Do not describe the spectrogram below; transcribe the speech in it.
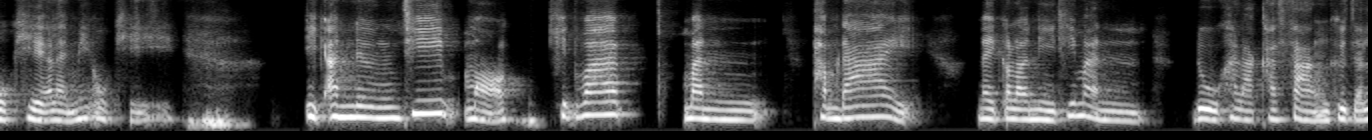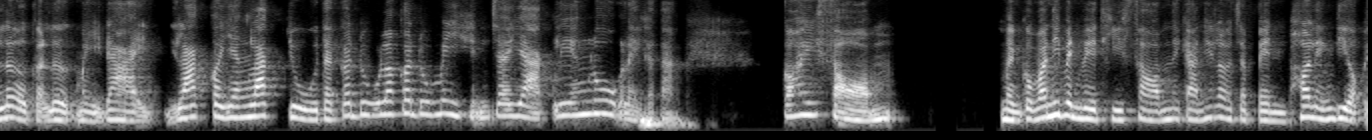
โอเคอะไรไม่โอเค อีกอันหนึ่งที่หมอคิดว่ามันทำได้ในกรณีที่มันดูคลาคสังคือจะเลิกก็เลิกไม่ได้ รักก็ยังรักอยู่ แต่ก็ดูแล้วก็ดูไม่เห็นจะอยากเลี้ยงลูกอะไรก็ตามก็ให้ซ้อม เหมือนกับว่านี่เป็นเวทีซ้อมในการที่เราจะเป็นพ่อเลี้ยงเดี่ยวไป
